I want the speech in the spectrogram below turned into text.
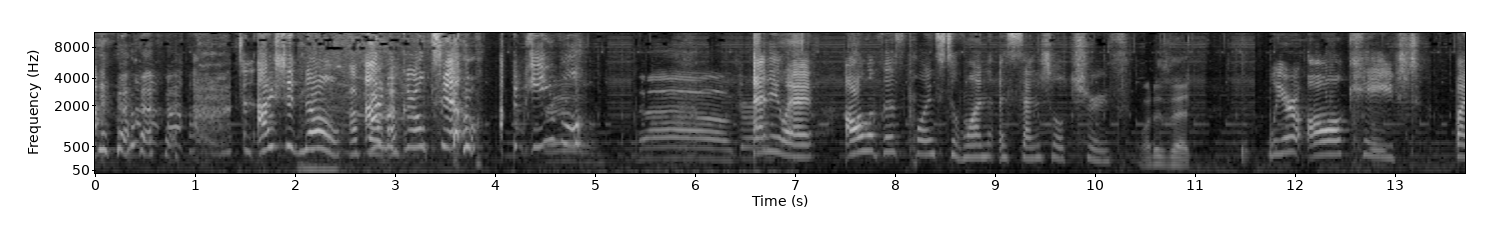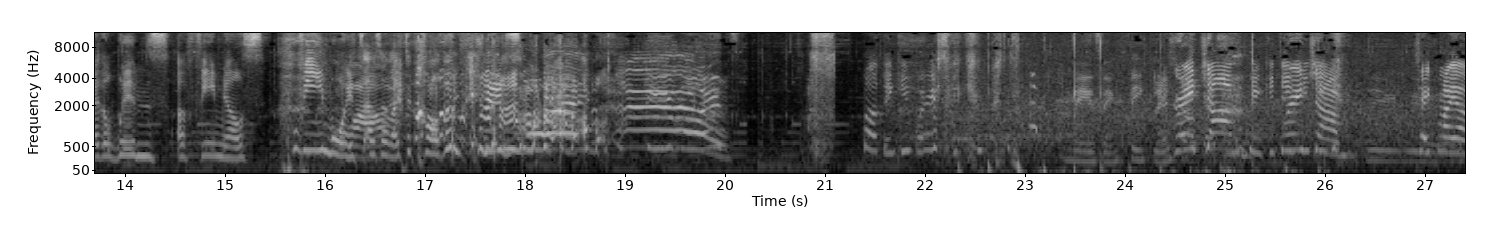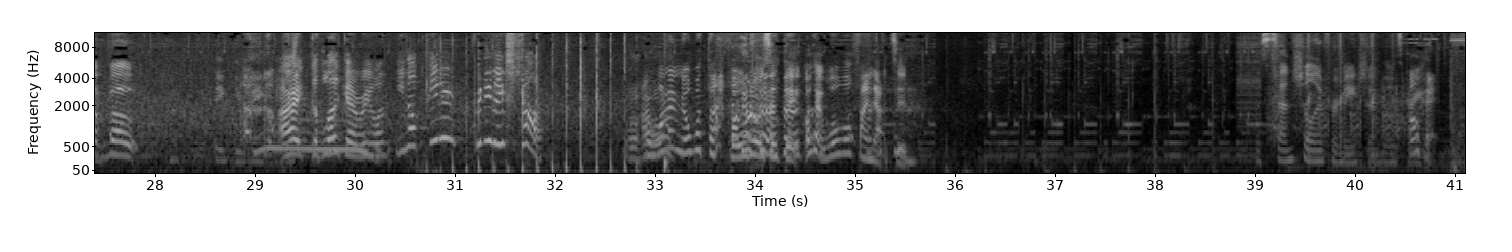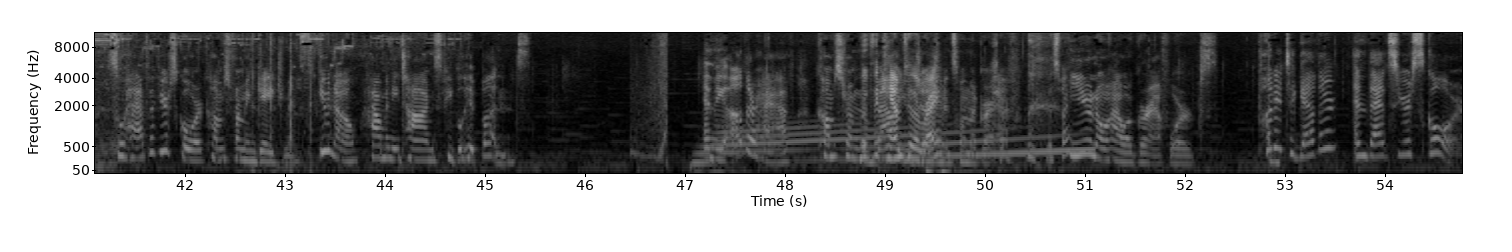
and I should know. I'm a girl too. I'm evil. Girl. Anyway, all of this points to one essential truth. What is it? We are all caged by the whims of females. Femoids, as I like to call them in this world. Oh, thank you for your thank you. Amazing. Thank you. Great job. Thank you. Great job. Take my upvote. Thank you. Thank you. All right, good luck, everyone. You know, Peter, pretty nice job. I want to know what the photos that they. Okay, well we'll find out soon. Essential information. That was great. Okay, so half of your score comes from engagements. You know, how many times people hit buttons. And the other half comes from the, Move the cam to value the right. judgments on the graph. This way. You know how a graph works. Put it together, and that's your score.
